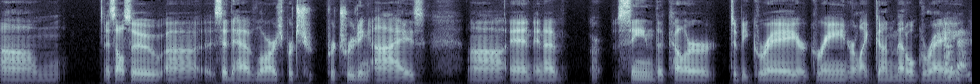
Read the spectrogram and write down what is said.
Um, it's also uh, said to have large protruding eyes, uh, and and I've seen the color to be gray or green or like gunmetal gray, okay.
